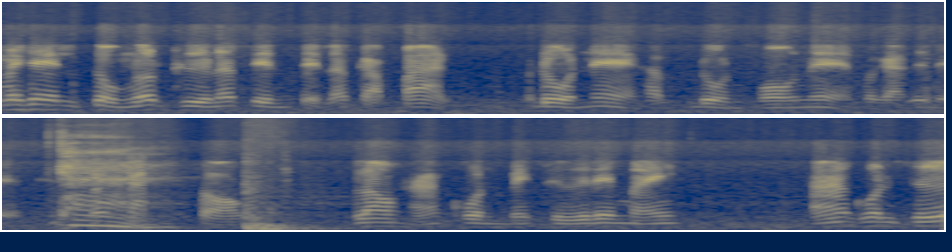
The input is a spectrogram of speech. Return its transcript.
ไม่ใช่ส่งรถคืนแล้วเซ็นเสร็จแล้วกลับบ้าน โดนแน่ครับ โดนฟ้องแน่ประการที่หนึ่งค่ะประการที่สองเราหาคนไปซื้อได้ไหมหาคนซื้อ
